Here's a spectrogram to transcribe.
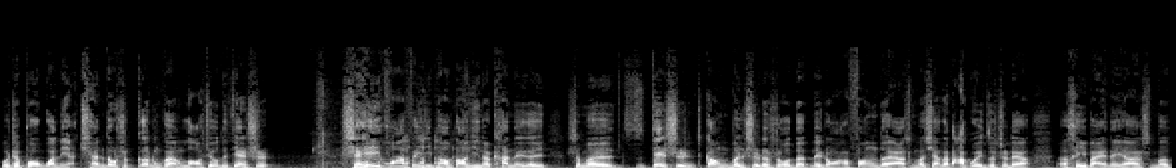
我这博物馆里啊，全都是各种各样老旧的电视。谁花飞机票到你那儿看那个什么电视刚问世的时候的那种啊，方的呀，什么像个大柜子似的呀，呃，黑白的呀，什么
